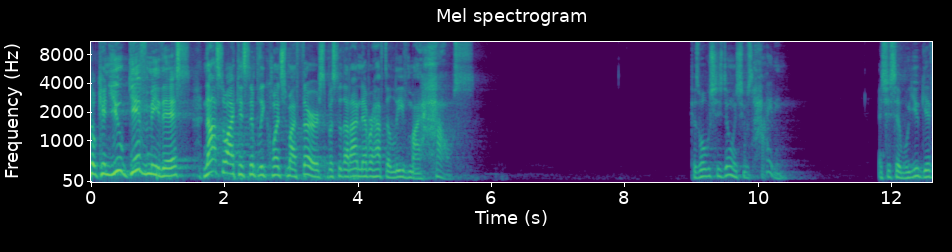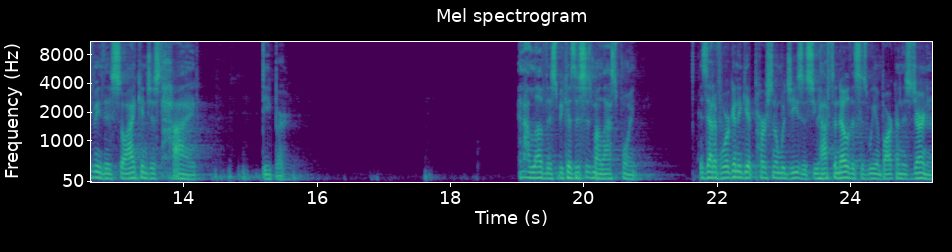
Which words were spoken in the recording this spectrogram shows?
So, can you give me this, not so I can simply quench my thirst, but so that I never have to leave my house? Because what was she doing? She was hiding. And she said, Will you give me this so I can just hide deeper? And I love this because this is my last point is that if we're going to get personal with Jesus, you have to know this as we embark on this journey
